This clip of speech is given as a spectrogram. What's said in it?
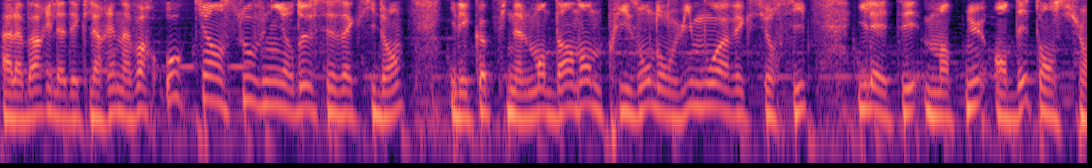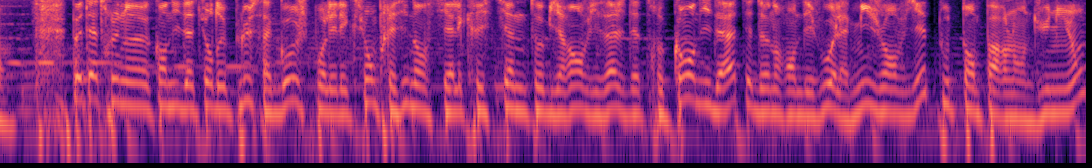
À la barre, il a déclaré n'avoir aucun souvenir de ces accidents. Il est finalement d'un an de prison, dont huit mois avec sursis. Il a été maintenu en détention. Peut-être une candidature de plus à gauche pour l'élection présidentielle. Christiane Taubira envisage d'être candidate et donne rendez-vous à la mi-janvier tout en parlant d'union.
